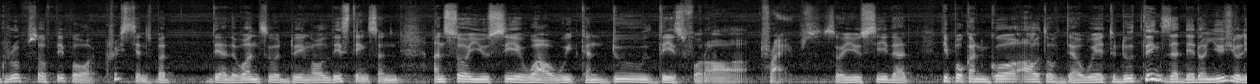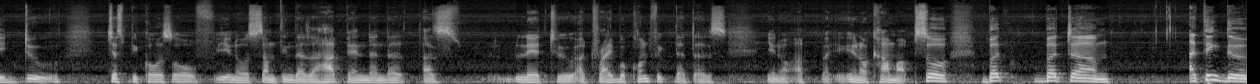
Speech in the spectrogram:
groups of people are Christians, but they're the ones who are doing all these things. And and so you see wow we can do this for our tribes. So you see that people can go out of their way to do things that they don't usually do just because of you know something that has happened and that has led to a tribal conflict that has you know up, you know come up. So but but um, I think the,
